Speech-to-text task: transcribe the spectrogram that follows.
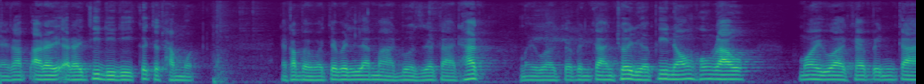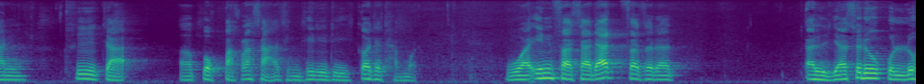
นะครับอะไรอะไรที่ดีๆ ก็จะทำหมดนะครับไม่ว่าจะเป็นละหมาดบวชสกาทัดไม่ว่าจะเป็นการช่วยเหลือพี่น้องของเรา ไม่ว่าจะเป็นการที่จะปกปักรักษาสิ่งที่ดีๆ ก็จะทำหมดวอินฟาซาดัตฟาซาดัตอัลยาสดูกุลลุ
